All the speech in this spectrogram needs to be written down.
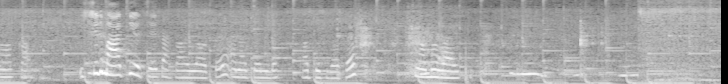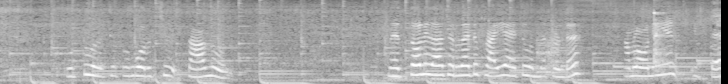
നോക്കാം. ഇച്ചിരി മാറ്റി വെച്ചേ തക്കാളിലോട്ട്. അതിനകത്ത് പാത്രത്തിലോട്ട് നമ്മൾ വായിക്കും പുട്ട് കുറച്ചപ്പം കുറച്ച് താന്നു പോയി. നെത്തോലി ഇതാ ചെറുതായിട്ട് ഫ്രൈ ആയിട്ട് വന്നിട്ടുണ്ട്. നമ്മൾ ഒണിയൻ ഇട്ട്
